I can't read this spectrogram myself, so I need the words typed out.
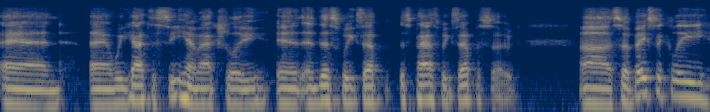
and and we got to see him actually in, in this week's ep- this past week's episode. Uh, so basically,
